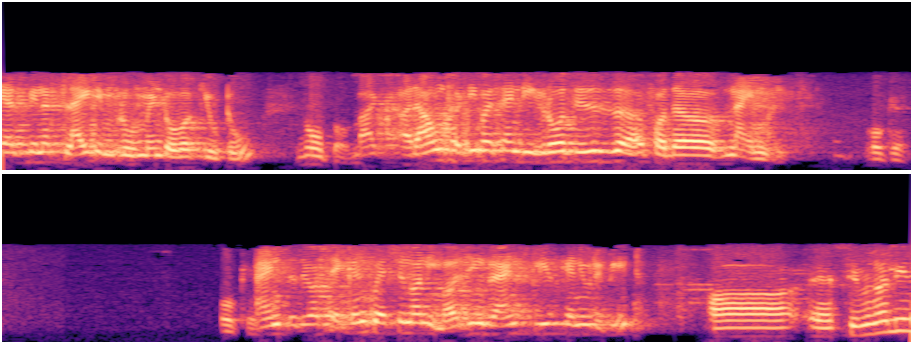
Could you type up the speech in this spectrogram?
has been a slight improvement over Q2. No problem. But around 30% degrowth is uh, for the nine months. Okay. Okay. And your second question on emerging brands, please, can you repeat? Uh, uh, similarly, in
